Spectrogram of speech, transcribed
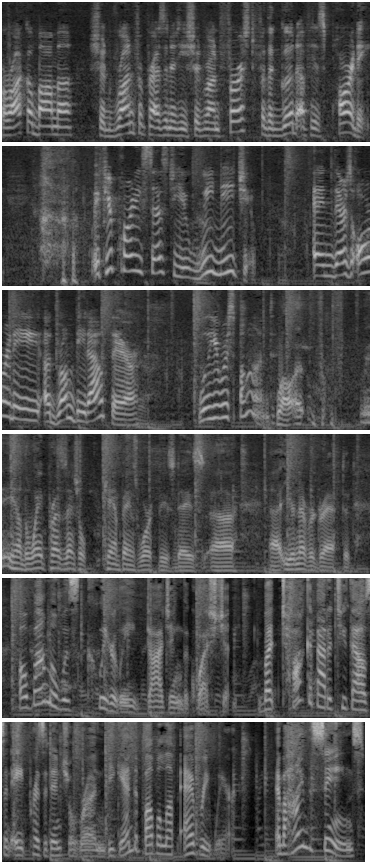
Barack Obama should run for president. He should run first for the good of his party. if your party says to you, "We need you," and there's already a drumbeat out there, will you respond? Well. Uh, you know, the way presidential campaigns work these days, uh, uh, you're never drafted. Obama was clearly dodging the question. But talk about a 2008 presidential run began to bubble up everywhere. And behind the scenes,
